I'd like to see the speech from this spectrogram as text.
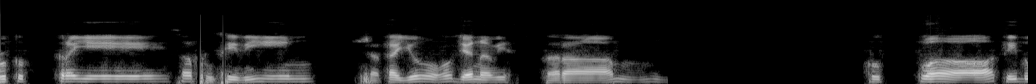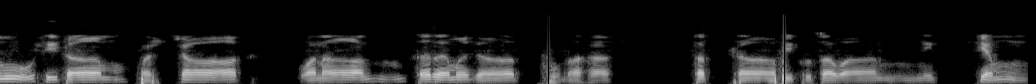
ऋतुत्रये स पृथिवीम् शतयोजनविस्तराम् कृत्वातिदूषिताम् पश्चात् वनान्तरमगात् पुनः तत्रापि कृतवान् नित्यम्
